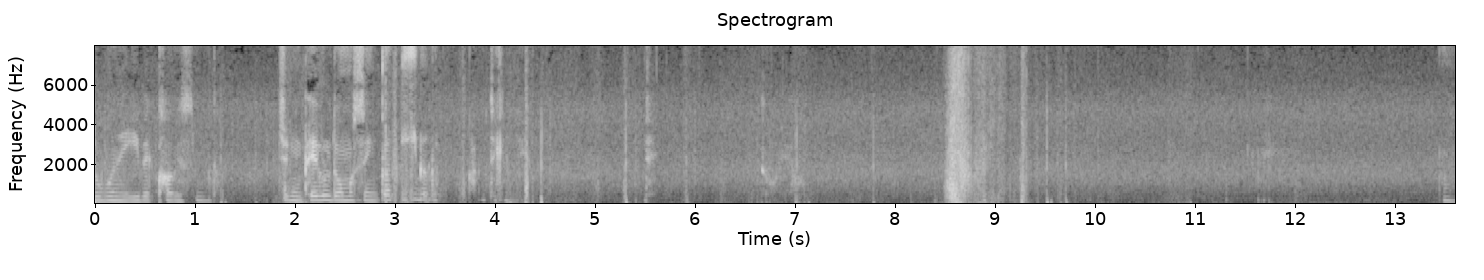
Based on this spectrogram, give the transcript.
요번에 200 하겠습니다. 지금 100을 넘었으니까 200을 하면 되겠네요. 네. 좋아요. 응.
